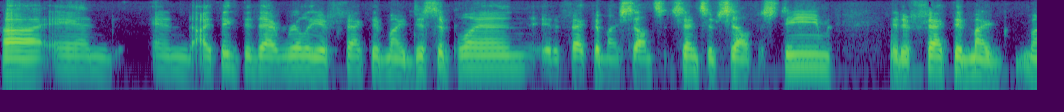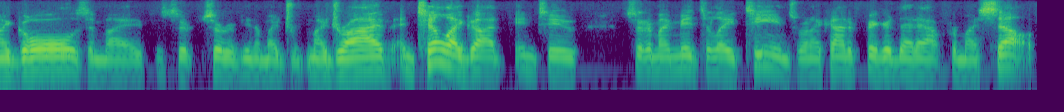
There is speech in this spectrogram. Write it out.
Uh, and and I think that that really affected my discipline. It affected my self, sense of self esteem. It affected my my goals and my sort of you know my my drive until I got into sort of my mid to late teens when I kind of figured that out for myself.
